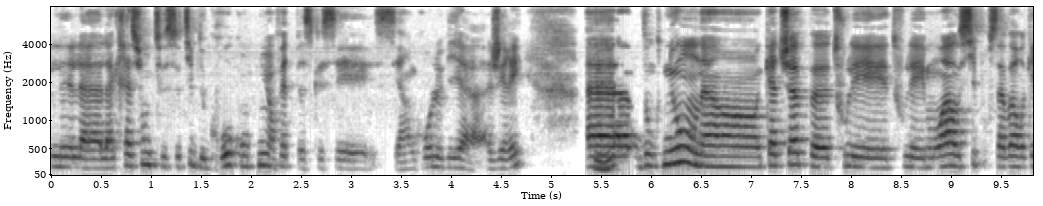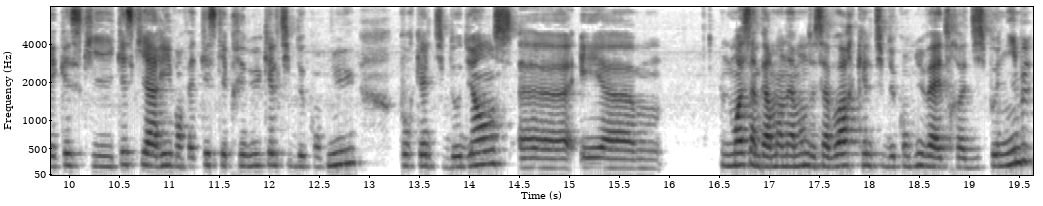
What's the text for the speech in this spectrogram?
la, création de ce, type de gros contenu, en fait, parce que c'est un gros levier à, gérer. Euh, mhm. donc nous, on a un catch-up euh, tous les tous les mois aussi pour savoir ok qu'est-ce qui qu'est-ce qui arrive en fait, qu'est-ce qui est prévu, quel type de contenu, pour quel type d'audience? Euh, et moi, ça me permet en amont de savoir quel type de contenu va être disponible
